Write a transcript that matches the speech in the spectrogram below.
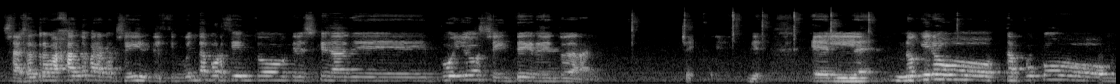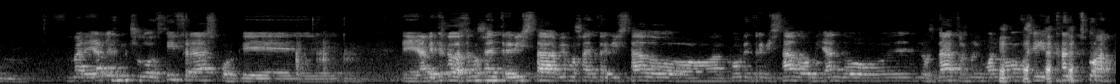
sea, están, trabajando para conseguir que el 50% que les queda de pollo se integre dentro de la Sí. Bien. El, no quiero tampoco marearles mucho con cifras porque eh, a veces cuando hacemos una entrevista, vemos al entrevistado, al pobre entrevistado mirando eh, los datos, ¿no? igual no vamos a ir tanto a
